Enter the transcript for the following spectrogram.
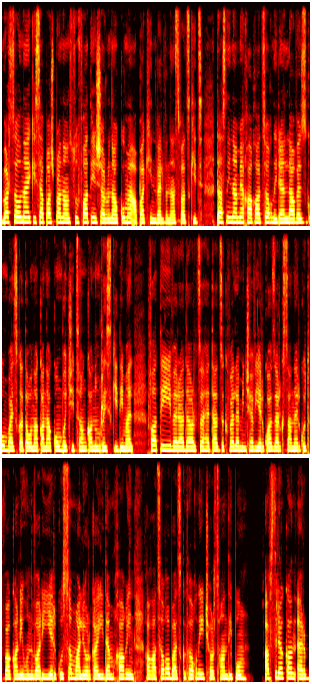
Բարսելոնայի կիսապաշտպան Անսու Ֆատին շարունակում է ապակինվել վնասվածքից։ 19-ամյա խաղացողն իրեն լավ է զգում, բայց կատալոնական ակումբը չի ցանկանում ռիսկի դիմել։ Ֆատիի վերադարձը հետաձգվել է մինչև 2022 թվականի հունվարի 2-ը Մալյորկայի դեմ խաղին։ Խաղացողը բաց կթողնի 4 հանդիպում։ Ավստրիական RB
